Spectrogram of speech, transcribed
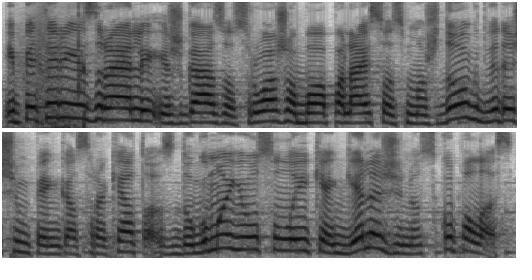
Į pietinį Izraelį iš gazos ruožo buvo paleistos maždaug 25 raketos, dauguma jų sulaikė geležinis kupolas.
